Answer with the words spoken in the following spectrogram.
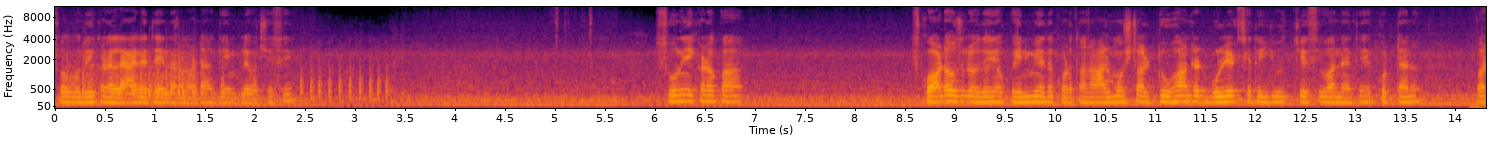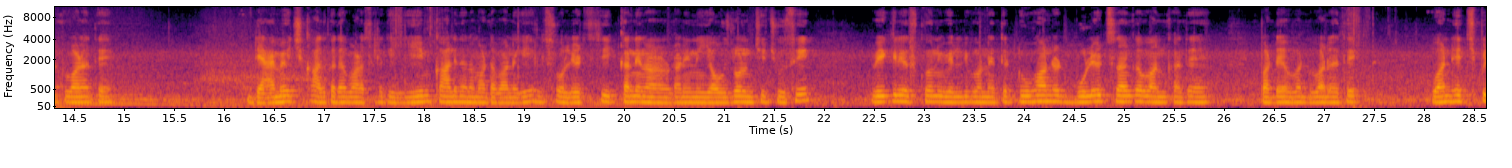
సో ఉదయం ఇక్కడ ల్యాగ్ అయితే అయిందనమాట గేమ్ ప్లే వచ్చేసి. సో నేను ఇక్కడ ఒక స్క్వాడ్ హౌస్లో అయితే ఒక ఎనిమిది అయితే కొడతాను. Almost all two hundred bullets అయితే యూజ్ చేసి వాడిని అయితే కొట్టాను. బట్ వాడైతే డ్యామేజ్ కాదు కదా వాడు అసలుకి. ఏం కాలేదన్నమాట వానికి. సో లెట్స్ ఇక్కడ నేను అనమాట నేను ఈ హౌస్లో నుంచి చూసి వెహికల్ వేసుకొని వెళ్ళి వన్ అయితే టూ హండ్రెడ్ బుల్లెట్స్ దాకా వానికైతే అయితే పడ్డాయి. బట్ వాడైతే వన్ హెచ్పి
